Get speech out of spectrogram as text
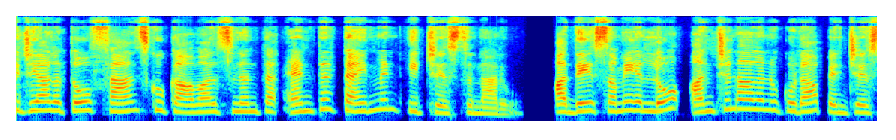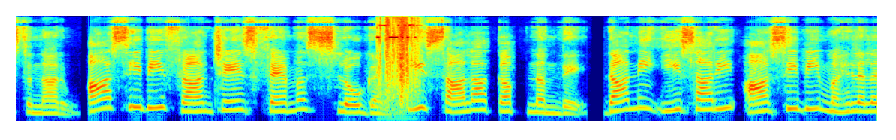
విజయాలతో ఫ్యాన్స్కు కావాల్సినంత ఎంటర్టైన్మెంట్ ఇచ్చేస్తున్నారు. అదే సమయంలో అంచనాలను కూడా పెంచేస్తున్నారు. ఆర్సీబీ ఫ్రాంచైజ్ ఫేమస్ స్లోగన్ ఈ సాలా కప్ నందే. దాన్ని ఈసారి ఆర్సీబీ మహిళల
